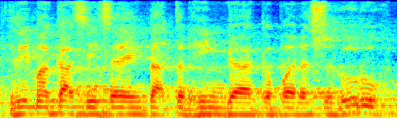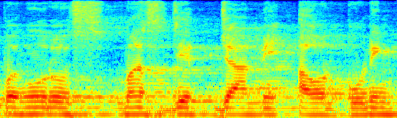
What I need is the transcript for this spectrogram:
Terima kasih saya yang tak terhingga kepada seluruh pengurus Masjid Jami Aur Kuning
